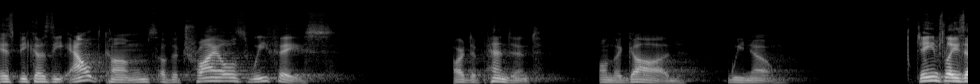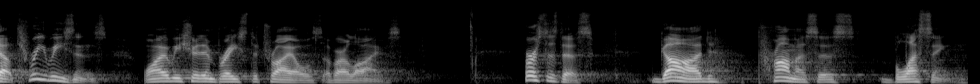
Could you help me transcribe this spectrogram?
It's because the outcomes of the trials we face are dependent on the God we know. James lays out three reasons why we should embrace the trials of our lives. First is this God promises blessing.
